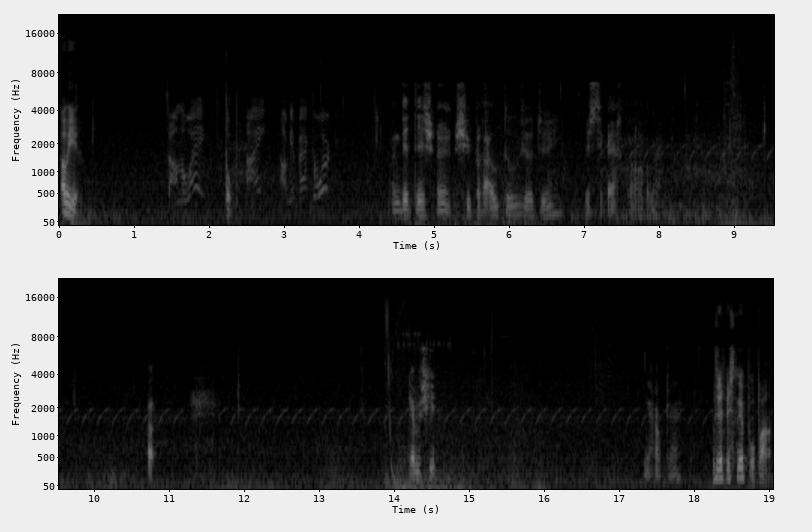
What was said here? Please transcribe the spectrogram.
Oh, hier. Top. En dit is een super auto, zo te zien. Wist ik echt al gelijk. Oh. Ik heb misschien... Ja, oké. Hoe zet je snuppel aan?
